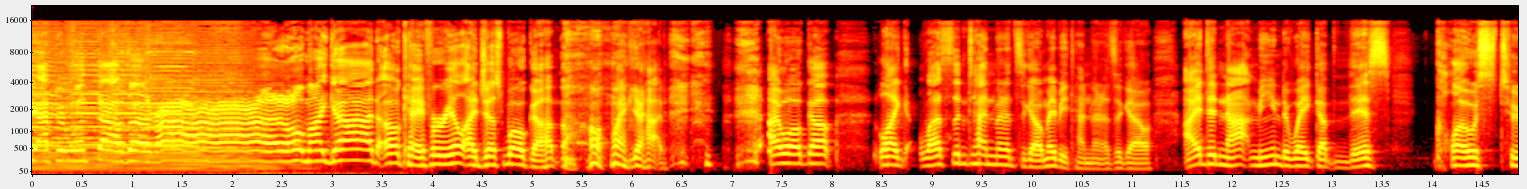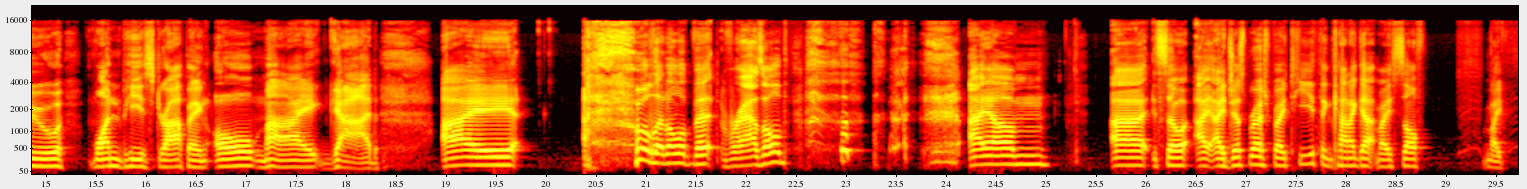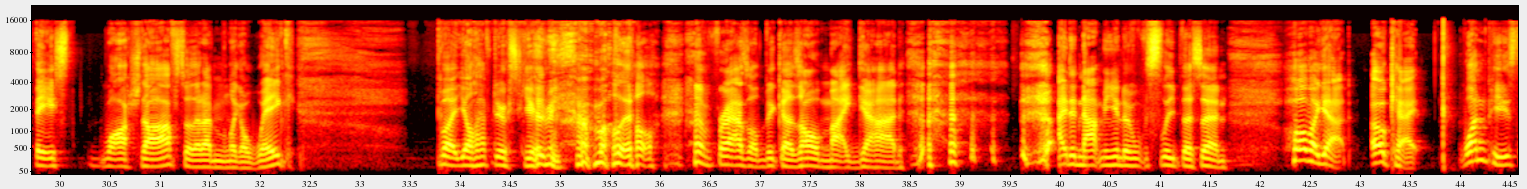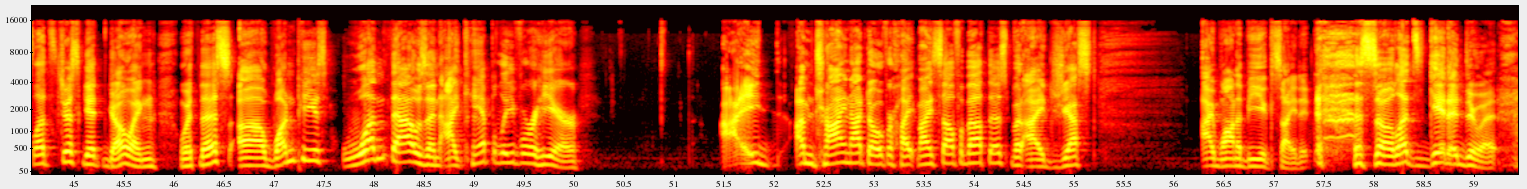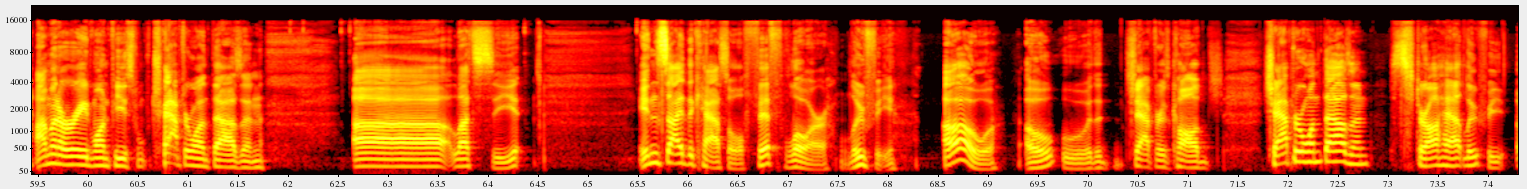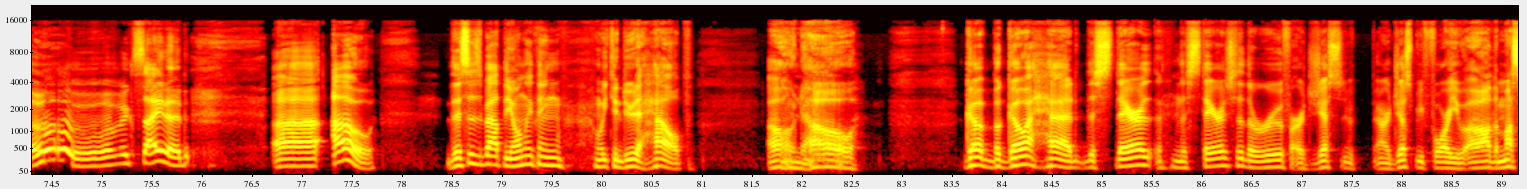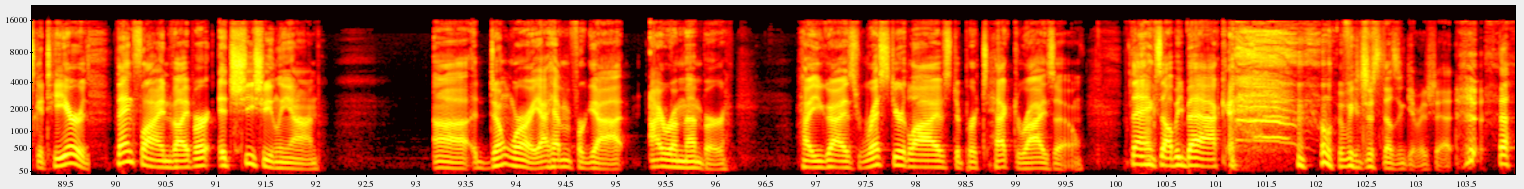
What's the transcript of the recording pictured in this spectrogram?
chapter 1000. Ah, oh my god. Okay, for real, I just woke up. Oh my god. I woke up like less than 10 minutes ago, maybe 10 minutes ago. I did not mean to wake up this close to One Piece dropping. Oh my god. I am a little bit frazzled. I um uh so I I just brushed my teeth and kind of got myself my face washed off so that I'm like awake. But you'll have to excuse me. I'm a little frazzled because oh my god. I did not mean to sleep this in. Oh my god. Okay. One Piece, let's just get going with this. Uh One Piece 1000. I can't believe we're here. I I'm trying not to overhype myself about this, but I just I want to be excited. so let's get into it. I'm going to read One Piece chapter 1000. Uh, let's see. Inside the castle, fifth floor, Luffy. Oh, oh, the chapter is called Chapter 1000 Straw Hat Luffy. Oh, I'm excited. Uh, oh, this is about the only thing we can do to help. Oh no. Go, but go ahead. The stairs, the stairs to the roof are just are just before you. Oh, the musketeers! Thanks, Lion Viper. It's Shishi Leon. Uh, don't worry, I haven't forgot. I remember how you guys risked your lives to protect Raizo. Thanks, I'll be back. Luffy just doesn't give a shit.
